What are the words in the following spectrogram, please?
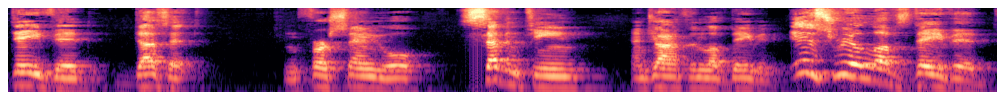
David does it in 1 Samuel 17, and Jonathan loved David. Israel loves David.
